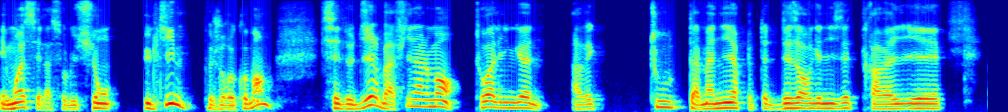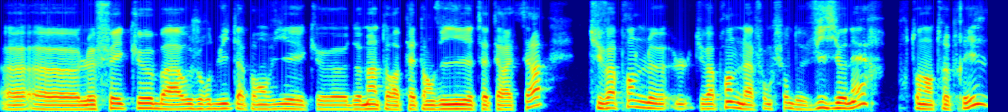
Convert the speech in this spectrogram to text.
Et moi, c'est la solution ultime que je recommande. C'est de dire, bah, finalement, toi, Lingen, avec toute ta manière peut-être désorganisée de travailler, euh, euh, le fait que bah, aujourd'hui tu n'as pas envie et que demain tu auras peut-être envie, etc., etc., tu vas, prendre le, tu vas prendre la fonction de visionnaire pour ton entreprise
